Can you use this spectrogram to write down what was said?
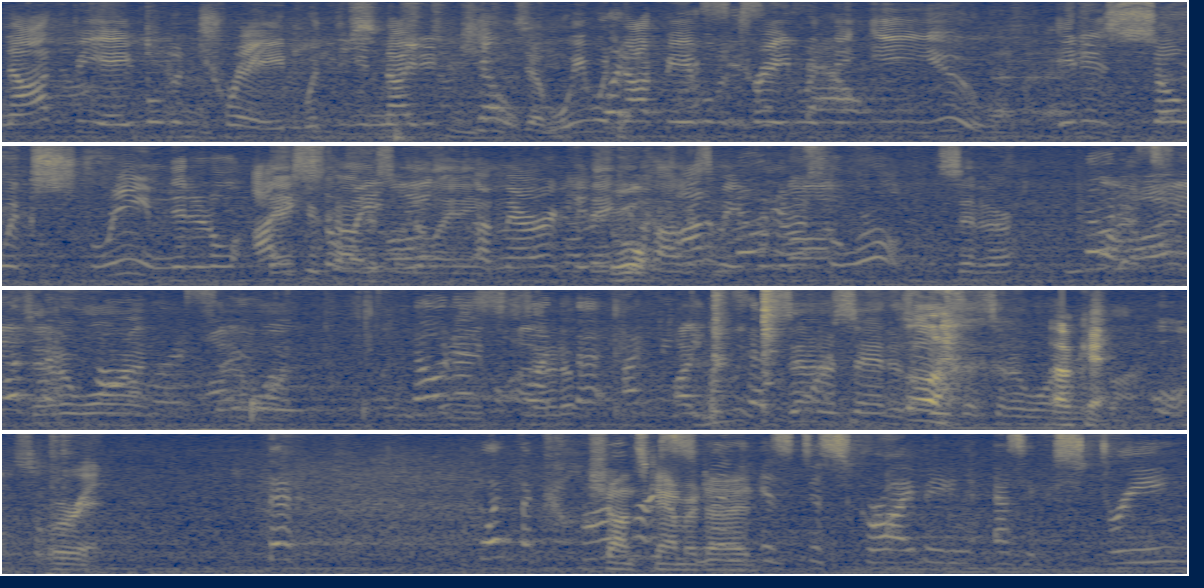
not be able to trade with the United Kingdom. We would not be able to trade with the EU. It is so extreme that it'll isolate Congressman the American Thank economy from the rest of the world. Senator. What Senator Warren. Senator Warren. Notice what the, I think he said Senator Sanders, please let Senator Warren Okay, respond. we're in. that what the Sean's camera congressman died. is describing as extreme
